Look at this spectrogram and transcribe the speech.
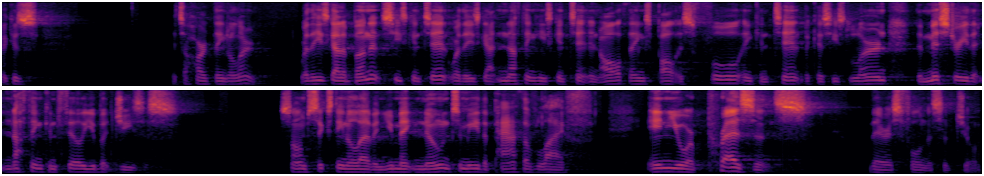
because it's a hard thing to learn. Whether he's got abundance, he's content. Whether he's got nothing, he's content. In all things, Paul is full and content because he's learned the mystery that nothing can fill you but Jesus. Psalm 16:11, you make known to me the path of life. In your presence there is fullness of joy.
